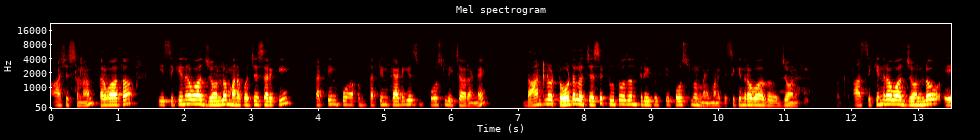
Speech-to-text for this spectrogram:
ఆశిస్తున్నాను తర్వాత ఈ సికింద్రాబాద్ జోన్లో మనకు వచ్చేసరికి థర్టీన్ పో థర్టీన్ కేటగిరీస్ పోస్టులు ఇచ్చారండి. దాంట్లో టోటల్ వచ్చేసి టూ థౌజండ్ త్రీ ఫిఫ్టీ పోస్టులు ఉన్నాయి మనకి సికింద్రాబాద్ జోన్కి. ఆ సికింద్రాబాద్ జోన్లో ఏ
